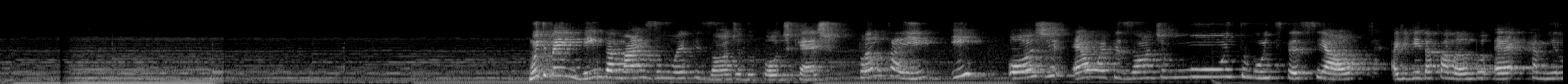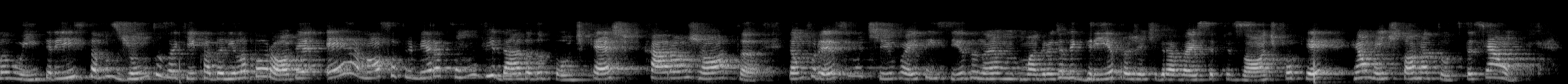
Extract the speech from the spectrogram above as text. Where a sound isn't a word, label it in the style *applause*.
Muito bem-vinda a mais um episódio do podcast Plantaí e hoje é um episódio muito, muito especial. Aqui quem está falando é Camila Winter e estamos juntos aqui com a Danila Boróbia, é a nossa primeira convidada do podcast, Carol J. Então, por esse motivo aí tem sido né, uma grande alegria para a gente gravar esse episódio, porque realmente torna tudo especial.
